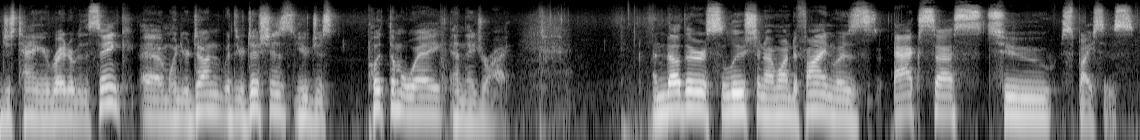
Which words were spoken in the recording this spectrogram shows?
just hanging right over the sink. And when you're done with your dishes, you just put them away and they dry. Another solution I wanted to find was access to spices.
